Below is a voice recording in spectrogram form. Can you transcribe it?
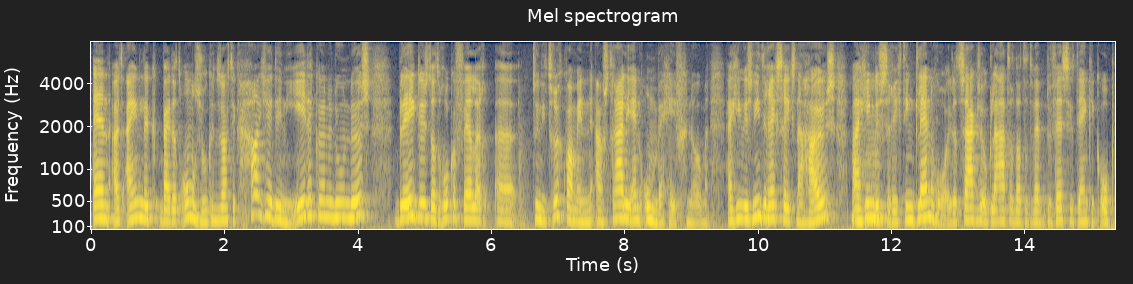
En uiteindelijk bij dat onderzoek, en toen dacht ik, had je dit niet eerder kunnen doen dus? Bleek dus dat Rockefeller, eh, toen hij terugkwam in Australië, een omweg heeft genomen. Hij ging dus niet rechtstreeks naar huis, maar hij ging Mhm. dus richting Glenroy. Dat zagen ze ook later, dat het werd bevestigd, denk ik, op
